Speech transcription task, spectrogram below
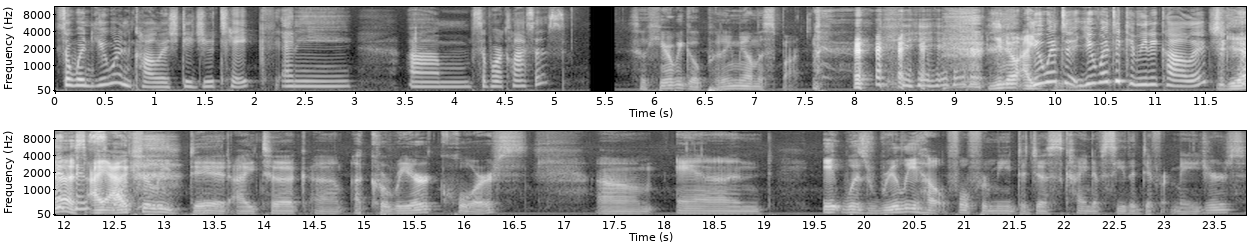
So when you were in college, did you take any um, support classes? So here we go, putting me on the spot. you know, I you went to you went to community college. Yes, so. I actually did. I took um, a career course, um, and it was really helpful for me to just kind of see the different majors.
